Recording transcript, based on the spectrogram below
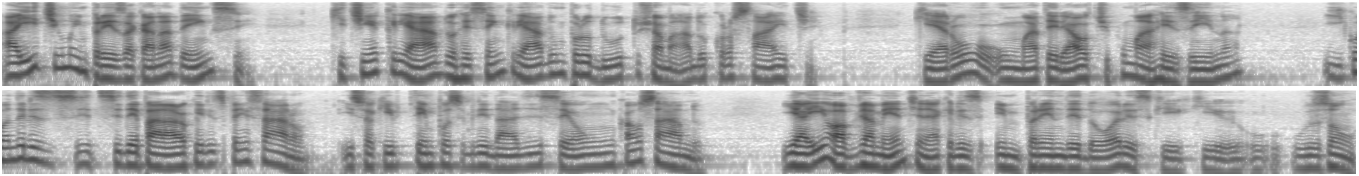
Aí tinha uma empresa canadense que tinha criado, recém-criado um produto chamado Crossite que era um material tipo uma resina. E quando eles se, se depararam com eles pensaram, isso aqui tem possibilidade de ser um calçado. E aí, obviamente, né, aqueles empreendedores que, que usam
